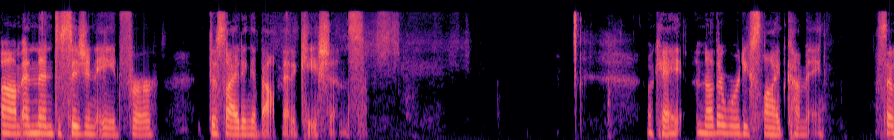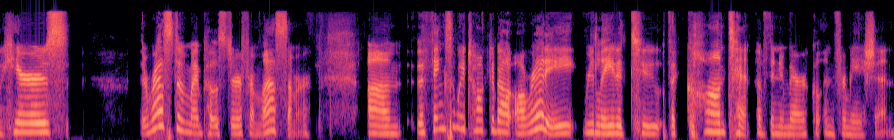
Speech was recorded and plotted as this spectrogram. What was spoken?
Um, and then decision aid for deciding about medications. Okay, another wordy slide coming. So here's the rest of my poster from last summer. Um, the things that we talked about already related to the content of the numerical information.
